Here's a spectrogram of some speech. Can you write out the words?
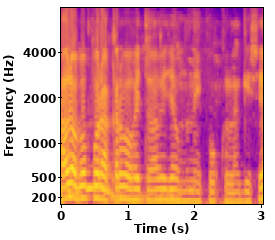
હાલો બપોરા કરવા હોય તો આવી જાવ મને ભૂખ લાગી છે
